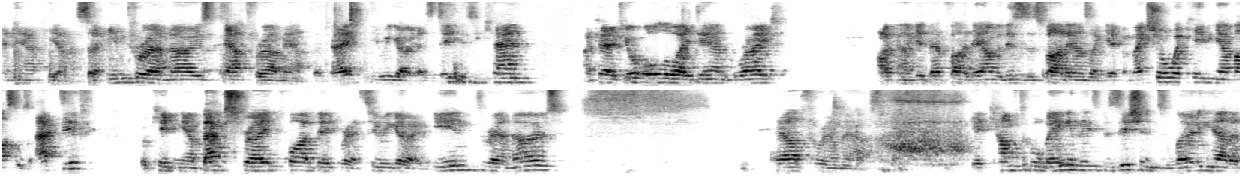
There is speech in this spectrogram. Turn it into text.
and out here. So in through our nose, out through our mouth. Okay, here we go. As deep as you can. Okay, if you're all the way down, great. I can't get that far down, but this is as far down as I get. But make sure we're keeping our muscles active. We're keeping our back straight. Five deep breaths. Here we go. In through our nose, out through our mouth. Get comfortable being in these positions, learning how to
